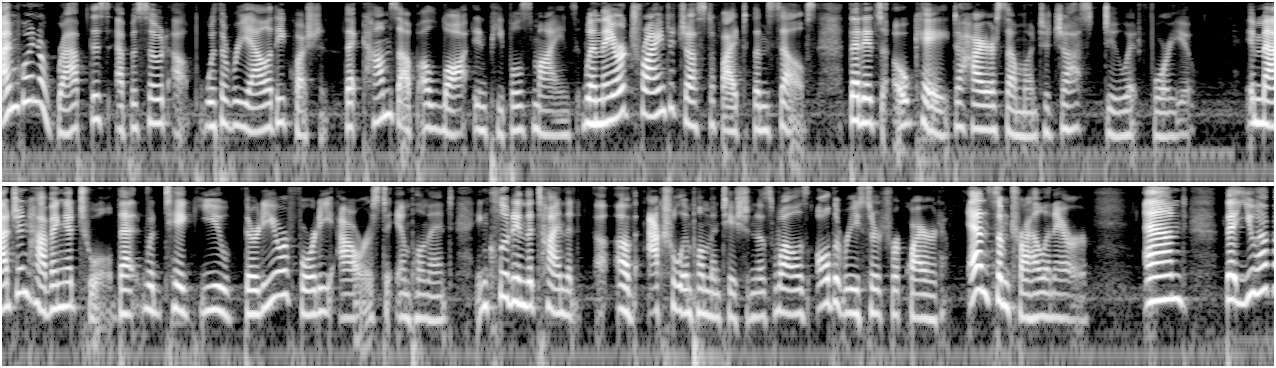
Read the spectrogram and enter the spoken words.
I'm going to wrap this episode up with a reality question that comes up a lot in people's minds when they are trying to justify to themselves that it's okay to hire someone to just do it for you. Imagine having a tool that would take you 30 or 40 hours to implement, including the time that, uh, of actual implementation, as well as all the research required and some trial and error and that you have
